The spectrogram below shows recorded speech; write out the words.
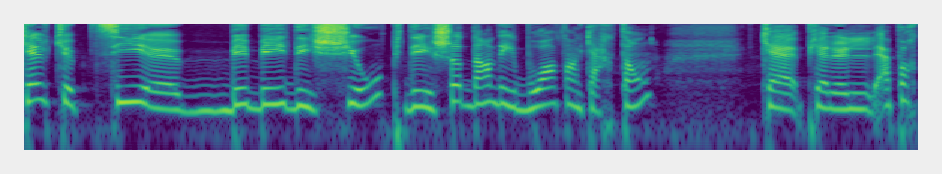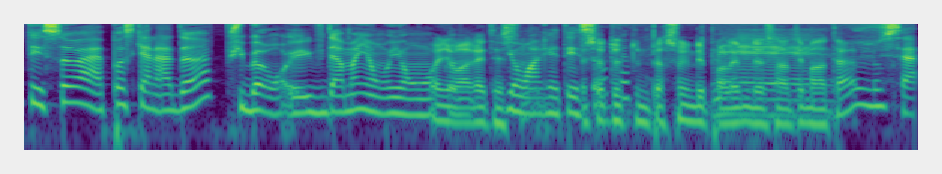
Quelques petits euh, bébés, des chiots, puis des chats dans des boîtes en carton. Puis elle a apporté ça à Post Canada. Puis bon, évidemment, ils ont, ils ont, Ouais, ils ont arrêté ils ont ça. arrêté ça. Toute une personne avec des problèmes de santé mentale. là. Ça,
